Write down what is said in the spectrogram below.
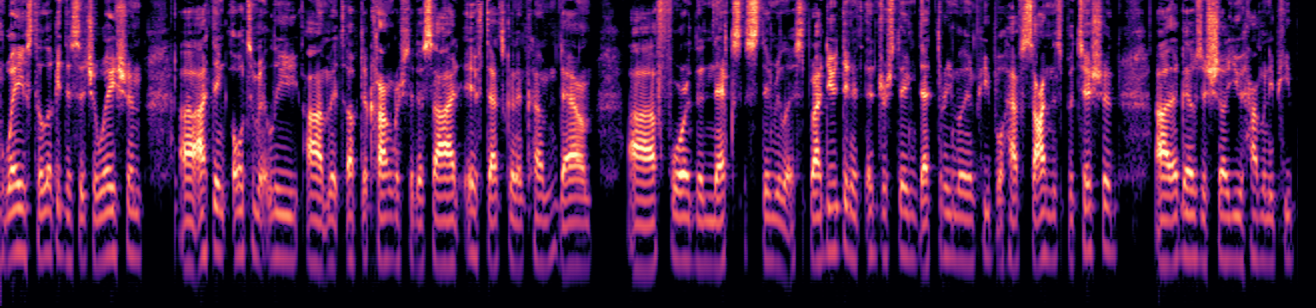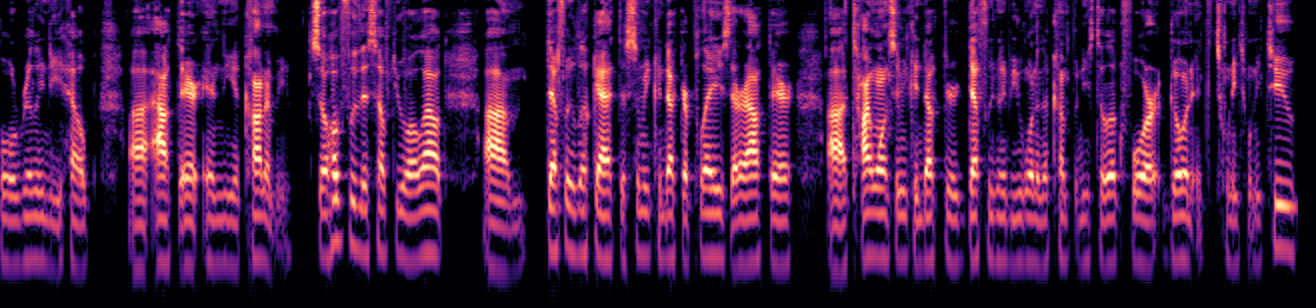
ways to look at the situation. Uh, I think ultimately um, it's up to Congress to decide if that's going to come down uh, for the next stimulus. But I do think it's interesting that 3 million people have signed this petition. Uh, that goes to show you how many people really need help uh, out there in the economy. So hopefully this helped you all out. Um, definitely look at the semiconductor plays that are out there. Uh, Taiwan Semiconductor definitely going to be one of the companies to look for going into 2022.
